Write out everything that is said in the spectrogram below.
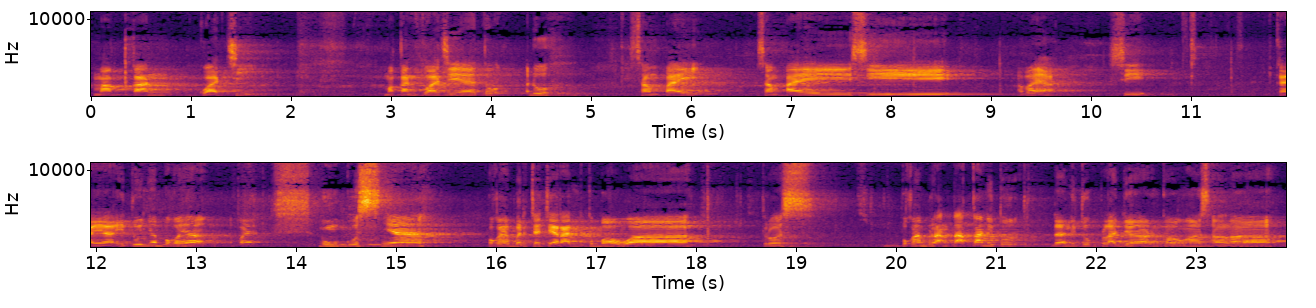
makan kuaci makan kuacinya itu aduh sampai sampai si apa ya si kayak itunya pokoknya apa ya bungkusnya pokoknya berceceran ke bawah terus pokoknya berantakan itu dan itu pelajaran kalau nggak salah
